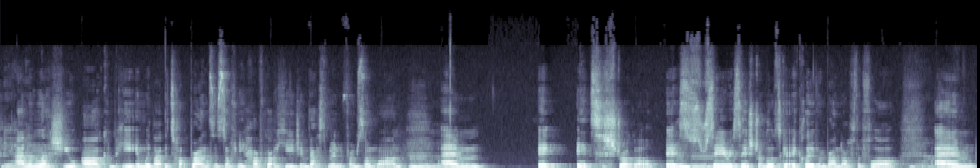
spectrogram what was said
Yeah. and unless you are competing with like the top brands and stuff, and you have got a huge investment from someone, um, it it's a struggle. It's seriously a struggle to get a clothing brand off the floor. Um,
